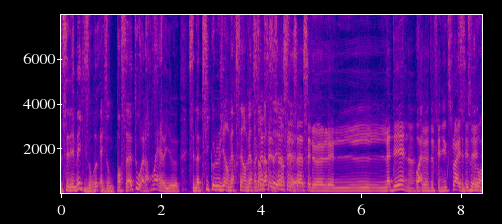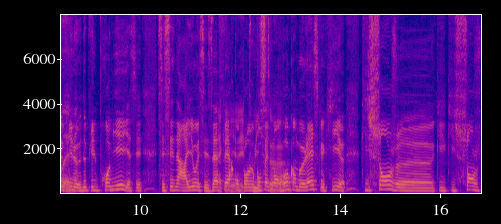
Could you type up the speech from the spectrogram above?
C'est les mecs, ils ont, ils ont pensé à tout. Alors ouais, euh, c'est de la psychologie inversée, inversée, ça, inversée. c'est ça, hein, c'est ça, c'est le- le- l'ADN Ouais. de, de Phoenix Wright. C'est C'est toujours depuis l'ADN. le, depuis le premier, il y a ces, ces scénarios et ces affaires les- les compl- twists, complètement euh. rocambolesques qui, euh, qui changent, euh, qui, qui changent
